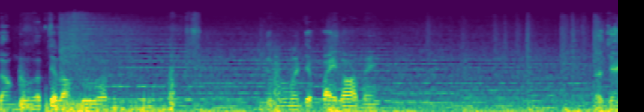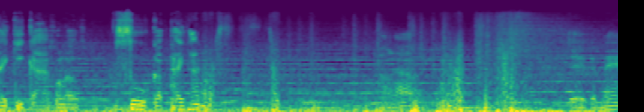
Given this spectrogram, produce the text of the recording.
ลองดูครับจะลองดูครับดูว่ามันจะไปรอดไหมเราจะให้กีก้าของเราสู้กับไททันเอาล้วเจอกันแน่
